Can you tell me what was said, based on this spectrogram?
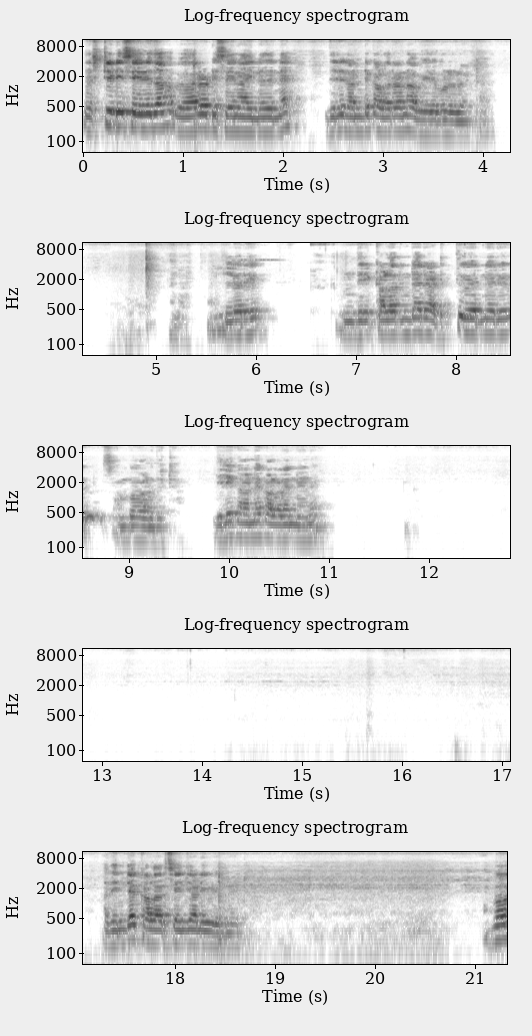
നെക്സ്റ്റ് ഡിസൈൻ ഇതാ വേറെ ഡിസൈൻ അതിന്റെ തന്നെ ഇതിൽ രണ്ട് കളറാണ് അവൈലബിൾ ഉള്ളത് കേട്ടോ നല്ലൊരു മുന്തിരി കളറിന്റെ ഒരു അടുത്ത് വരുന്ന ഒരു സംഭവമാണ് കേട്ടോ ഇതിൽ കാണുന്ന കളർ തന്നെയാണ്. അതിന്റെ കളർ ചേഞ്ച് ആണ് ഈ വരുന്നത് അപ്പോൾ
